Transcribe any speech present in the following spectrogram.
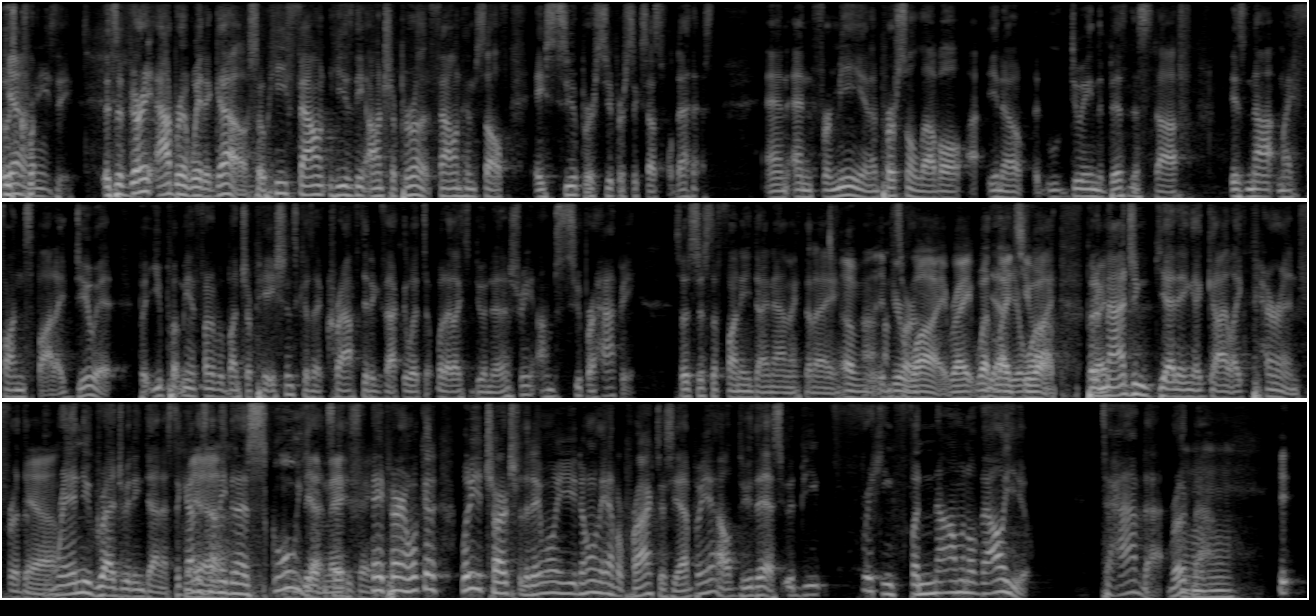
It was yeah. crazy. It's a very aberrant way to go. So he found, he's the entrepreneur that found himself a super, super successful dentist. And, and for me, on a personal level, uh, you know, doing the business stuff is not my fun spot. I do it but you put me in front of a bunch of patients because I've crafted exactly what, what I like to do in the industry. I'm super happy. So it's just a funny dynamic that I of uh, your sorry. why, right? What yeah, lights you why. up? But right? imagine getting a guy like Perrin for the yeah. brand new graduating dentist. The guy that's not even out of school yet. Say, hey Perrin, what can what do you charge for the day? Well, you don't really have a practice yet, but yeah, I'll do this. It would be freaking phenomenal value to have that roadmap. Mm-hmm.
